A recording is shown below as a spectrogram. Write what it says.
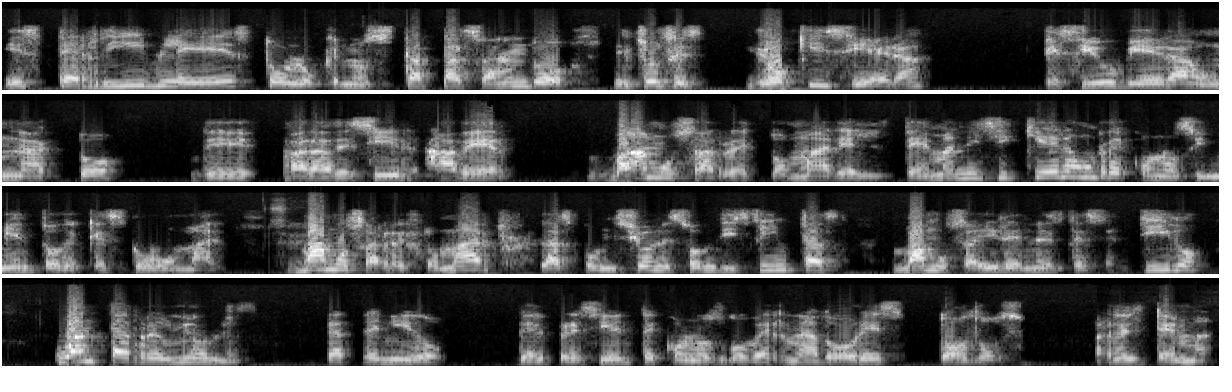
es terrible esto, lo que nos está pasando. Entonces, yo quisiera que si hubiera un acto de para decir, a ver, vamos a retomar el tema, ni siquiera un reconocimiento de que estuvo mal. Vamos a retomar, las condiciones son distintas, vamos a ir en este sentido. ¿Cuántas reuniones se ha tenido del presidente con los gobernadores? Todos, para el tema.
